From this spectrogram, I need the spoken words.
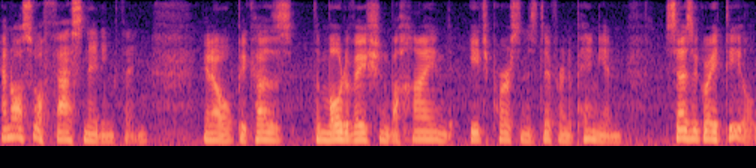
and also a fascinating thing, you know, because the motivation behind each person's different opinion says a great deal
